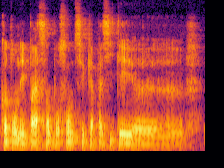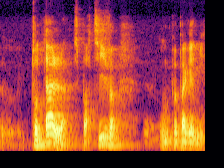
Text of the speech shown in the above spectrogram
quand on n'est pas à 100% de ses capacités totales sportives, on ne peut pas gagner.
